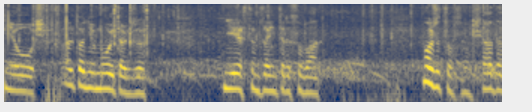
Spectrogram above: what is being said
nie usiadł, ale to nie mój, także nie jestem zainteresowany. Może to sąsiada.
